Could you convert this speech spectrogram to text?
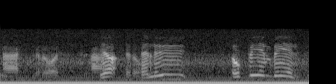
achterwaarts. Ja, en nu op één been.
